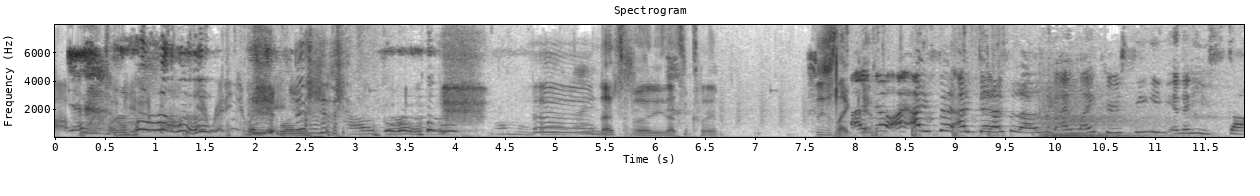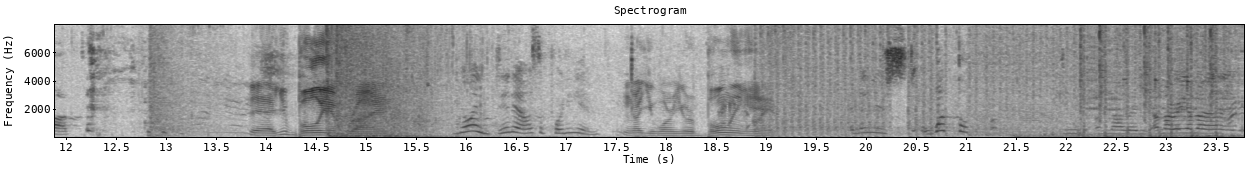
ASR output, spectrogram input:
Op 4 located the bomb. Get ready to That's funny. Oh god. Oh my god. I, That's funny. That's a clip. It's just like I know. I, I said I did. I said I was like I like your singing, and then he stopped. Yeah, you bullying Brian. no, I didn't. I was supporting him. No, you weren't. You were bullying him. And then you're st- what the fuck, dude? I'm not ready. I'm not ready. I'm not ready.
